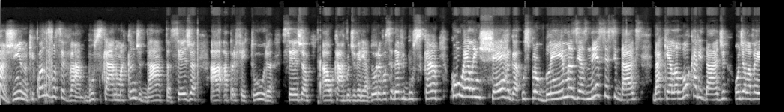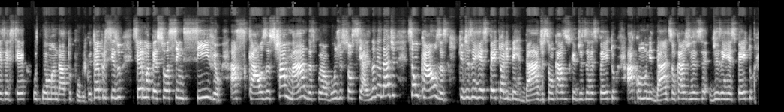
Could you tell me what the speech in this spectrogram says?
Imagino que quando você vá buscar numa candidata, seja a, a, prefeitura, seja ao cargo de vereadora, você deve buscar como ela enxerga os problemas e as necessidades daquela localidade onde ela vai exercer o seu mandato público. Então é preciso ser uma pessoa sensível às causas chamadas por alguns de sociais. Na verdade, são causas que dizem respeito à liberdade, são casos que dizem respeito à comunidade, são casos que dizem respeito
